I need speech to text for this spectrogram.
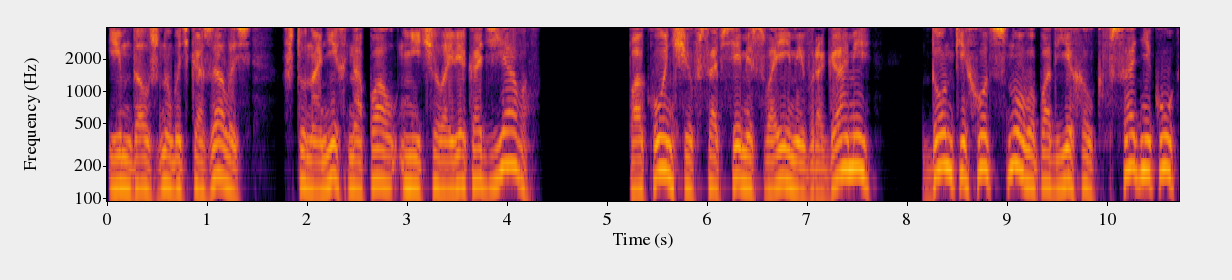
Им, должно быть, казалось, что на них напал не человек, а дьявол. Покончив со всеми своими врагами, Дон Кихот снова подъехал к всаднику,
